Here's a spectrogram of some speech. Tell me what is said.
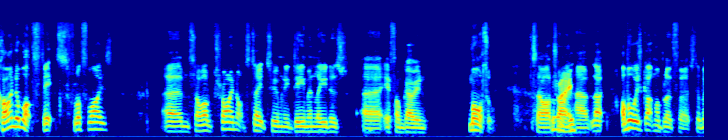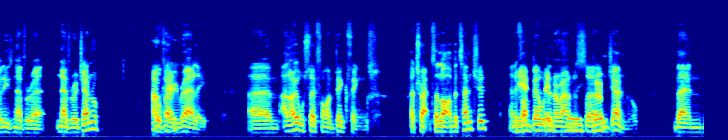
kind of what fits fluff wise. Um, so I'll try not to take too many demon leaders uh, if I'm going mortal. So I'll try and have like I've always got my bloodthirster, but he's never a never a general, or very rarely. Um, and I also find big things attract a lot of attention. And if Yeah, I'm building around a certain true. general, then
